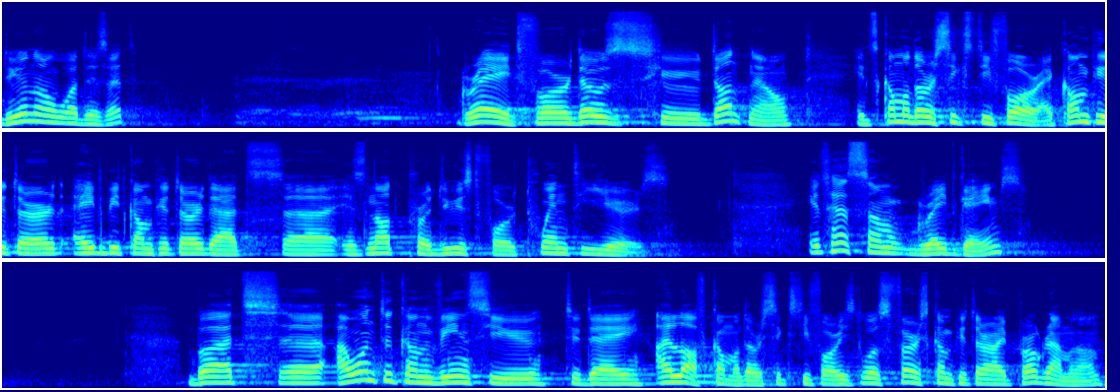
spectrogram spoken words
Do you know what is it? Great. For those who don't know, It's Commodore 64, a computer, 8-bit computer that uh, is not produced for 20 years. It has some great games, but uh, I want to convince you today, I love Commodore 64, it was first computer I programmed on,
